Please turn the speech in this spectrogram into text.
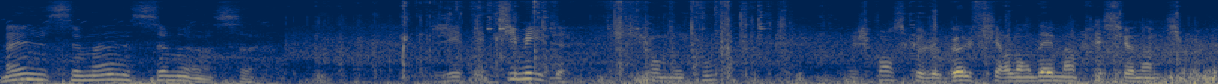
Mince, mince, mince. J'ai été timide sur mon coup, mais je pense que le golf irlandais m'impressionne un petit peu.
